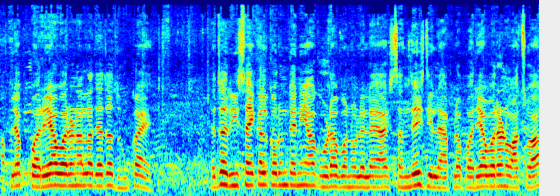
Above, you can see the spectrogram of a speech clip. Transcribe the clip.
आपल्या पर्यावरणाला त्याचा धोका आहे. त्याचं रिसायकल करून त्यांनी हा घोडा बनवलेला आहे. हा संदेश दिला आहे आपलं पर्यावरण वाचवा.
